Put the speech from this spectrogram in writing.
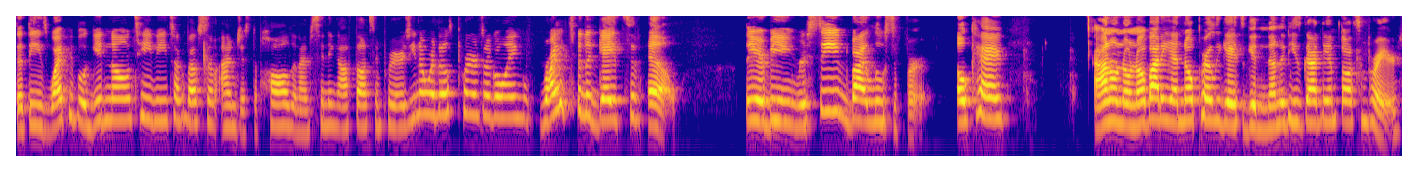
that these white people are getting on TV talking about some, I'm just appalled and I'm sending out thoughts and prayers. You know where those prayers are going? Right to the gates of hell. They are being received by Lucifer. Okay? I don't know nobody at no pearly gates getting none of these goddamn thoughts and prayers.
